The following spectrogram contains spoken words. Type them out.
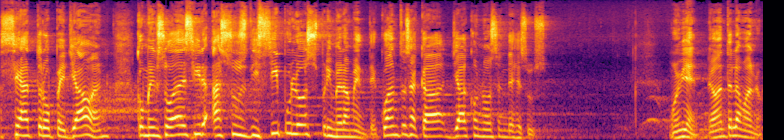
se atropellaban, comenzó a decir a sus discípulos primeramente. ¿Cuántos acá ya conocen de Jesús? Muy bien, levante la mano.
